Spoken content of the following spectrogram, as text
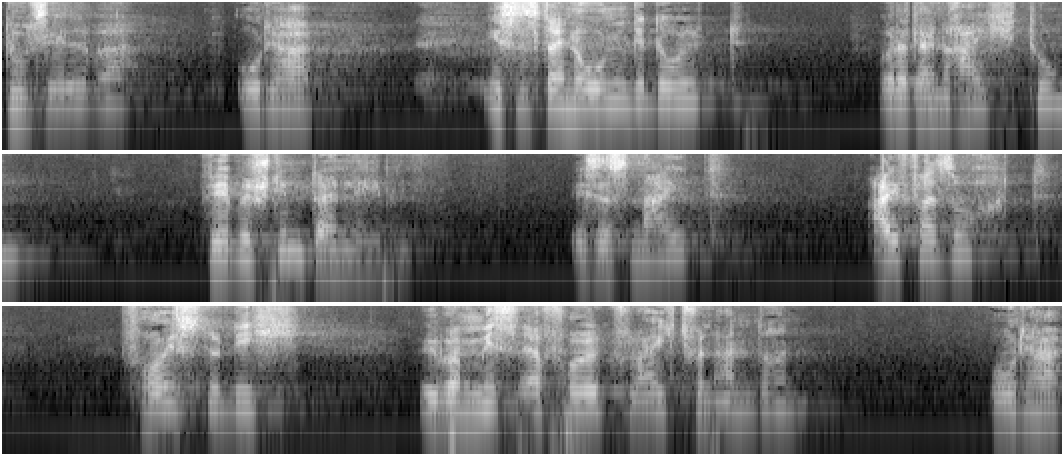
Du selber? Oder ist es deine Ungeduld? oder dein Reichtum? Wer bestimmt dein Leben? Ist es Neid? Eifersucht? Freust du dich über Misserfolg vielleicht von anderen? Oder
